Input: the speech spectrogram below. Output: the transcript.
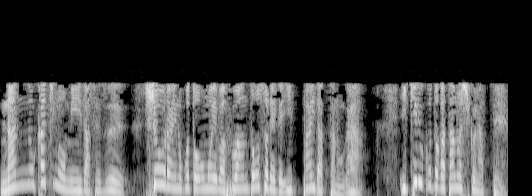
何の価値も見出せず、将来のことを思えば不安と恐れでいっぱいだったのが、生きることが楽しくなって、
